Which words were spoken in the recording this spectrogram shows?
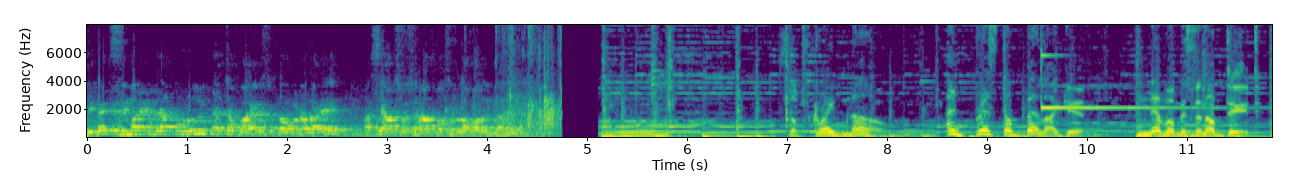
जे काही सीमा आहेत त्या तोडून त्याच्या बाहेर सुद्धा होणार आहे असे आश्वासन आजपासून आम्हाला मिळाले subscribe now and press the bell icon never miss an update.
